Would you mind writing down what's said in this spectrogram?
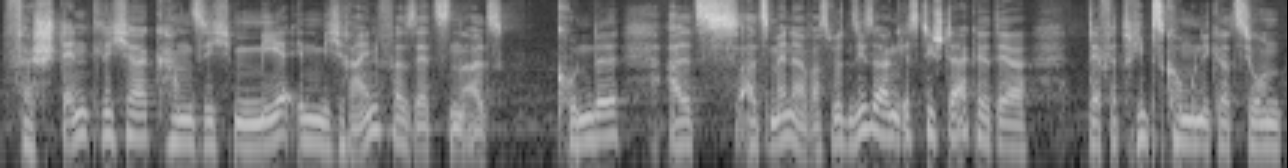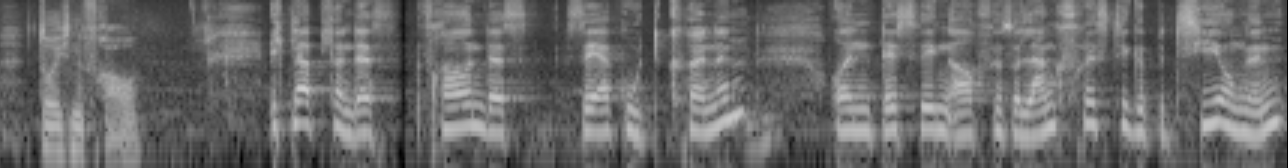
verständlicher, kann sich mehr in mich reinversetzen als Kunde als, als Männer. Was würden Sie sagen, ist die Stärke der, der Vertriebskommunikation durch eine Frau? Ich glaube schon, dass Frauen das sehr gut können. Mhm und deswegen auch für so langfristige Beziehungen,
